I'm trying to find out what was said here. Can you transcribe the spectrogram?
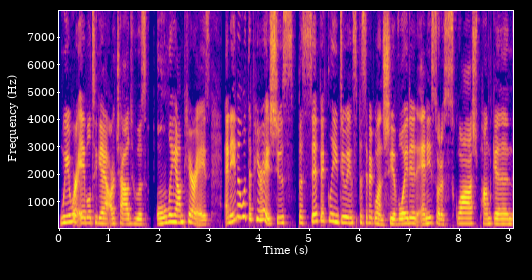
we were able to get our child who was only on purees, and even with the purees, she was specifically doing specific ones. She avoided any sort of squash, pumpkin,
